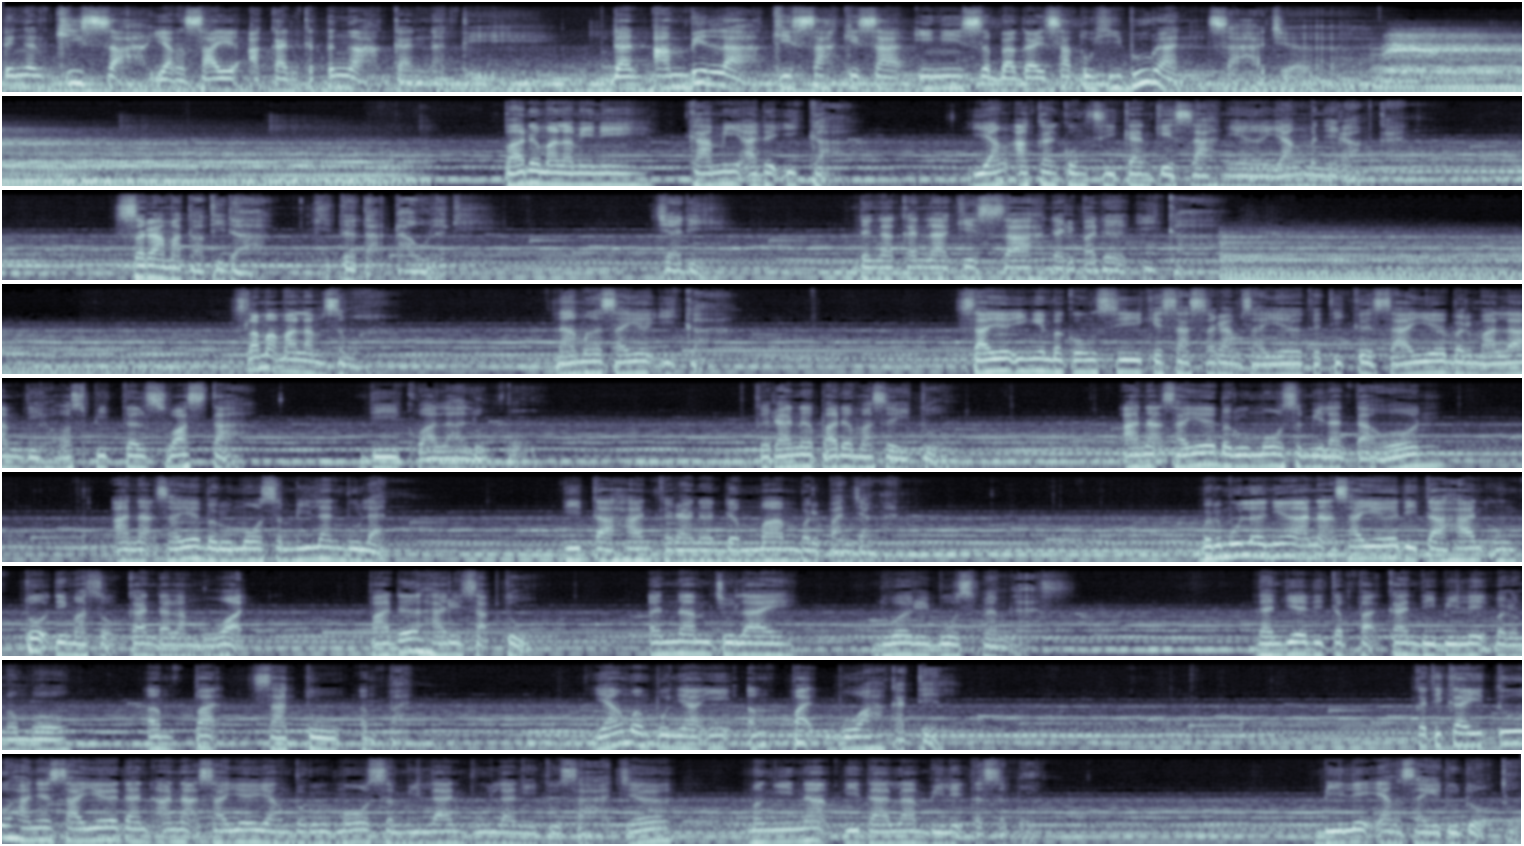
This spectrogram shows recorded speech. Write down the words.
dengan kisah yang saya akan ketengahkan nanti. Dan ambillah kisah-kisah ini sebagai satu hiburan sahaja. Pada malam ini, kami ada Ika yang akan kongsikan kisahnya yang menyeramkan. Seram atau tidak, kita tak tahu lagi. Jadi, dengarkanlah kisah daripada Ika. Selamat malam semua. Nama saya Ika. Saya ingin berkongsi kisah seram saya ketika saya bermalam di hospital swasta di Kuala Lumpur. Kerana pada masa itu, anak saya berumur 9 tahun anak saya berumur 9 bulan ditahan kerana demam berpanjangan. Bermulanya anak saya ditahan untuk dimasukkan dalam ward pada hari Sabtu 6 Julai 2019 dan dia ditempatkan di bilik bernombor 414 yang mempunyai empat buah katil. Ketika itu hanya saya dan anak saya yang berumur 9 bulan itu sahaja menginap di dalam bilik tersebut. Bilik yang saya duduk tu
